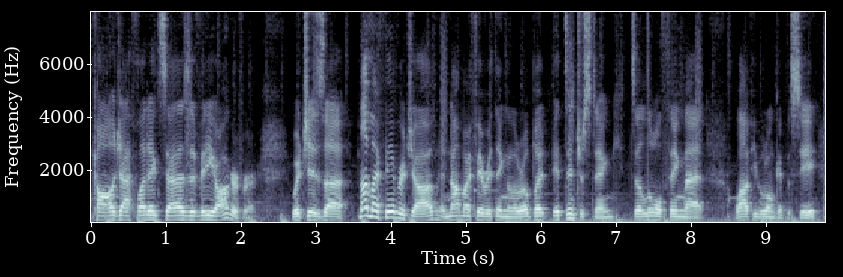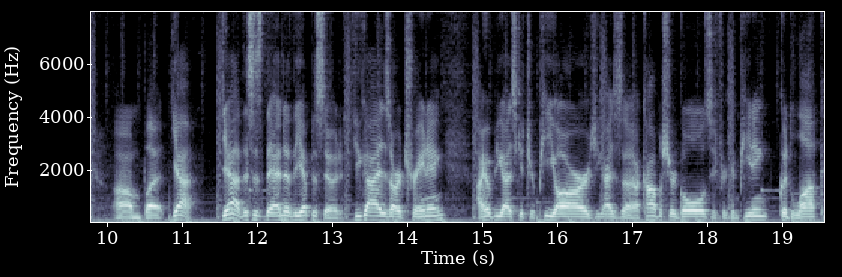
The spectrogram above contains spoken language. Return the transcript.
college athletics as a videographer, which is uh, not my favorite job and not my favorite thing in the world, but it's interesting. It's a little thing that a lot of people don't get to see. Um, but yeah, yeah, this is the end of the episode. If you guys are training, I hope you guys get your PRs, you guys uh, accomplish your goals. If you're competing, good luck.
